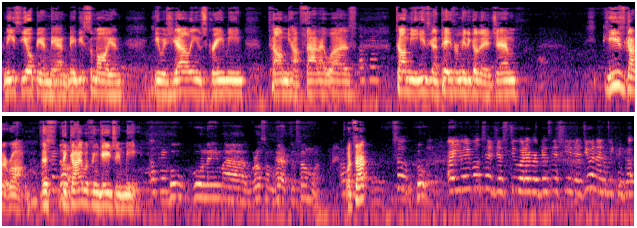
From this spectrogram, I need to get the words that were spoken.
an Ethiopian man, maybe Somalian, he was yelling, screaming, telling me how fat I was, Okay. telling me he's gonna pay for me to go to the gym. He's got it wrong. This the guy was engaging me. Okay. who who name uh, grow some hair to someone. What's that? So, are you able to just do whatever business you need to do, and then we can go?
